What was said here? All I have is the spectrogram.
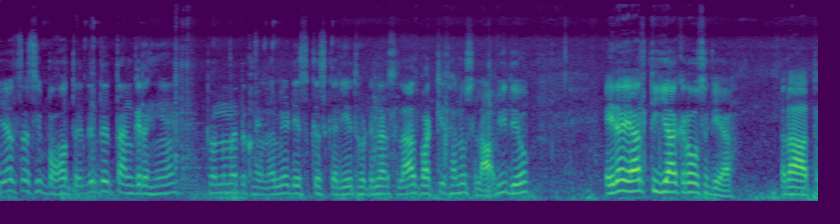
ਯਾਰ ਅਸੀਂ ਬਹੁਤ ਇਹਦੇ ਤੇ ਤੰਗ ਰਹੇ ਹਾਂ। ਤੁਹਾਨੂੰ ਮੈਂ ਦਿਖਾਉਣਾ ਵੀ ਡਿਸਕਸ ਕਰੀਏ, ਤੁਹਾਡੇ ਨਾਲ ਸਲਾਹ, ਬਾਕੀ ਸਾਨੂੰ ਸਲਾਹ ਵੀ ਦਿਓ। ਇਹਦਾ ਯਾਰ ਤੀਆ ਕਰੋਸ ਗਿਆ, ਰਾਤ।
